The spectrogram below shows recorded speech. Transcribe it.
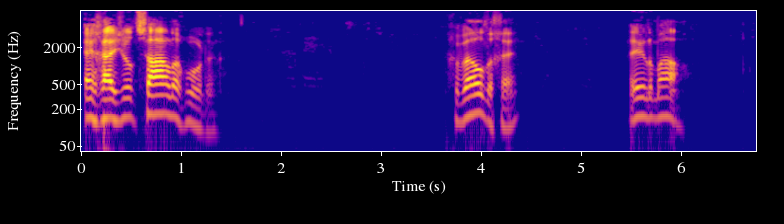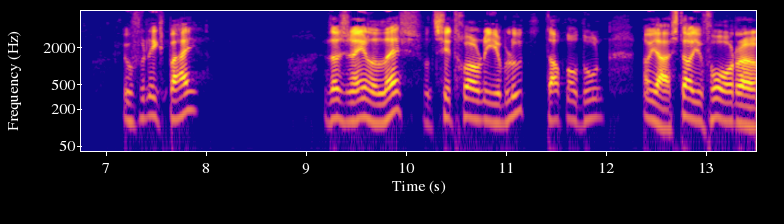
En gij zult zalig worden. Geweldig hè? Helemaal. Je hoeft er niks bij. Dat is een hele les, want het zit gewoon in je bloed. Dat nog doen. Nou ja, stel je voor, uh,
